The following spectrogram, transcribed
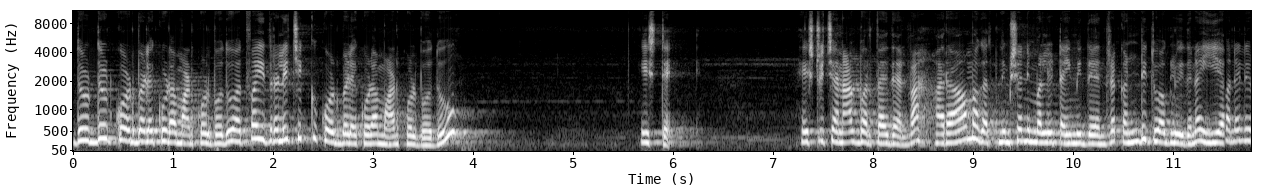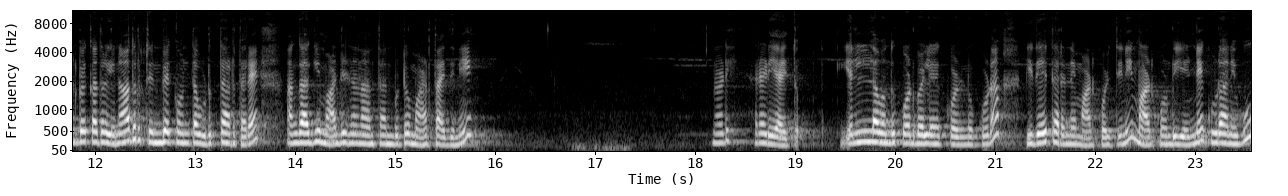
ದೊಡ್ಡ ದೊಡ್ಡ ಕೋಡ್ಬಳೆ ಕೂಡ ಮಾಡ್ಕೊಳ್ಬೋದು ಅಥವಾ ಇದರಲ್ಲಿ ಚಿಕ್ಕ ಕೋಡ್ಬಳೆ ಕೂಡ ಮಾಡ್ಕೊಳ್ಬೋದು. ಇಷ್ಟೇ. ಎಷ್ಟು ಚೆನ್ನಾಗಿ ಬರ್ತಾ ಇದೆ ಅಲ್ವಾ? ಆರಾಮಾಗಿ ಹತ್ತು ನಿಮಿಷ ನಿಮ್ಮಲ್ಲಿ ಟೈಮ್ ಇದೆ ಅಂದರೆ ಖಂಡಿತವಾಗ್ಲೂ ಇದನ್ನು ಈ ಮನೇಲಿ ಇರಬೇಕಾದ್ರೆ ಏನಾದರೂ ತಿನ್ನಬೇಕು ಅಂತ ಹುಡುಕ್ತಾ ಇರ್ತಾರೆ. ಹಂಗಾಗಿ ಮಾಡಿಡೋಣ ಅಂತ ಅಂದ್ಬಿಟ್ಟು ಮಾಡ್ತಾಯಿದ್ದೀನಿ ನೋಡಿ, ರೆಡಿ ಆಯಿತು. ಎಲ್ಲ ಒಂದು ಕೋಡ್ಬಳೆಗಳನ್ನು ಕೂಡ ಇದೇ ಥರನೇ ಮಾಡ್ಕೊಳ್ತೀನಿ. ಮಾಡಿಕೊಂಡು ಎಣ್ಣೆ ಕೂಡ ನೀವು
